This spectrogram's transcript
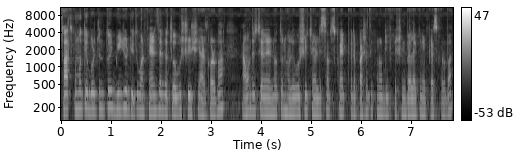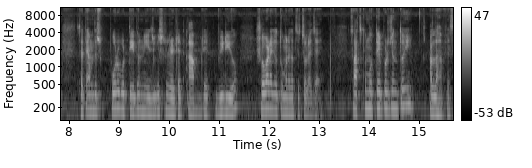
সো আজকের মধ্যে পর্যন্ত পর্যন্তই। ভিডিওটি তোমার ফ্রেন্ডসদের কাছে অবশ্যই শেয়ার করবা। আমাদের চ্যানেলে নতুন হলে অবশ্যই চ্যানেলটি সাবস্ক্রাইব করে পাশে থেকে নোটিফিকেশন বেল আইকনে প্রেস করবা, যাতে আমাদের পরবর্তী এই ধরনের এডুকেশন রিলেটেড আপডেট ভিডিও সবার আগে তোমার কাছে চলে যায়। সো আজকের মধ্যে এই পর্যন্তই। আল্লাহ হাফিজ।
